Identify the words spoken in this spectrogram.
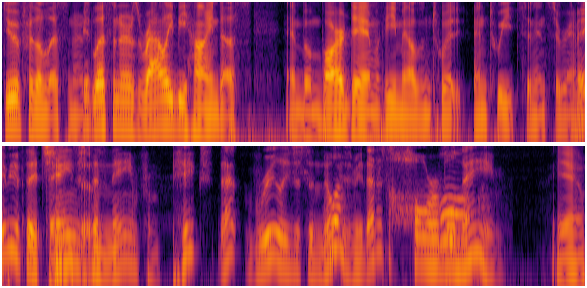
Do it for the listeners. It's- listeners, rally behind us and bombard Dan with emails and tweet and tweets and Instagram. maybe if they things change of- the name from pigs, that really just annoys me. That is a horrible Well- name. Yeah.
